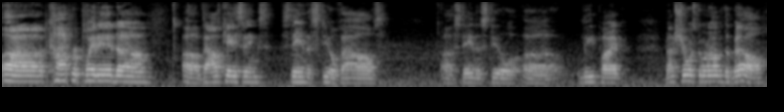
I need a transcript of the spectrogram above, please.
uh, copper plated um, uh, valve casings, stainless steel valves, uh, stainless steel uh, lead pipe. Not sure what's going on with the bell.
